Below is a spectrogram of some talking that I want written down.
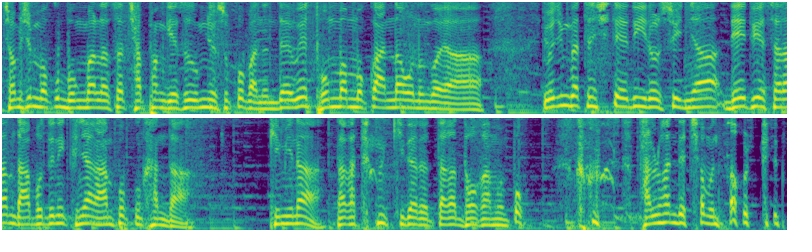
점심 먹고 목말라서 자판기에서 음료수 뽑았는데 왜 돈만 먹고 안 나오는 거야 요즘 같은 시대에도 이럴 수 있냐? 내 뒤에 사람 나보더니 그냥 안 뽑고 간다. 김이나 나 같으면 기다렸다가 너 가면 뽑 그거 발로 한 대 차면 나올 텐데.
